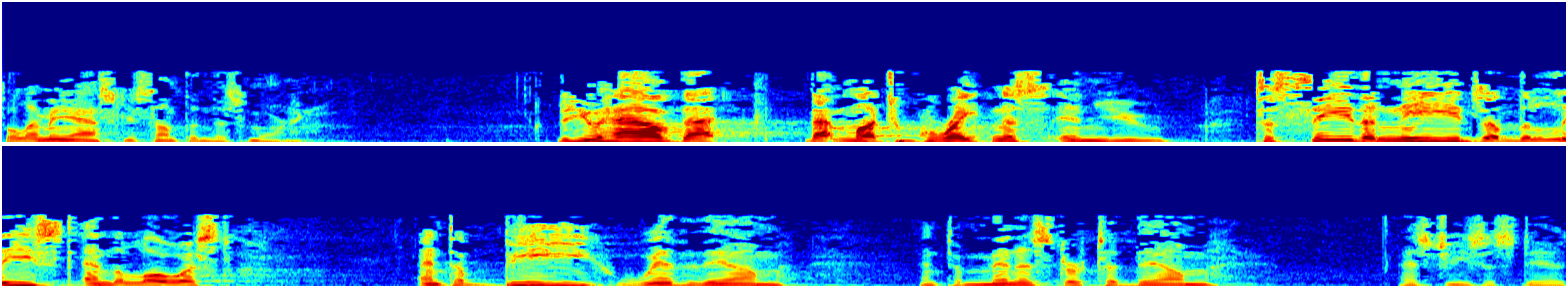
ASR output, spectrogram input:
So let me ask you something this morning. Do you have that, that much greatness in you to see the needs of the least and the lowest and to be with them and to minister to them as Jesus did?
